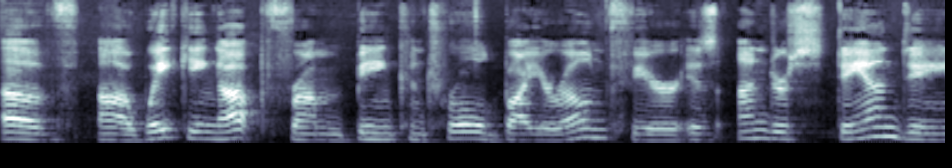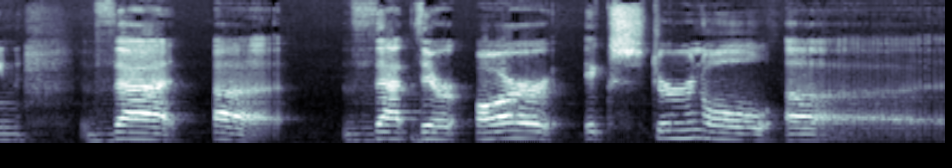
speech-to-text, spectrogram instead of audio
of uh, waking up from being controlled by your own fear is understanding that uh, that there are external uh,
